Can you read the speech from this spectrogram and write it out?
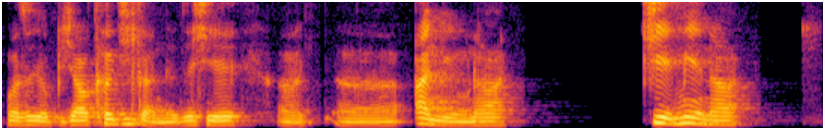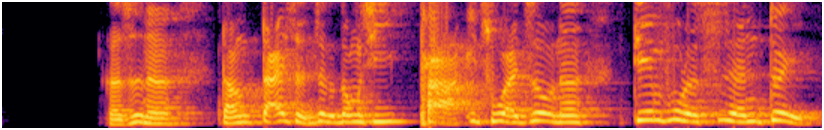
或者是有比较科技感的这些呃呃按钮呢、界面啊。可是呢，当 Dyson 这个东西啪一出来之后呢，颠覆了世人对。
